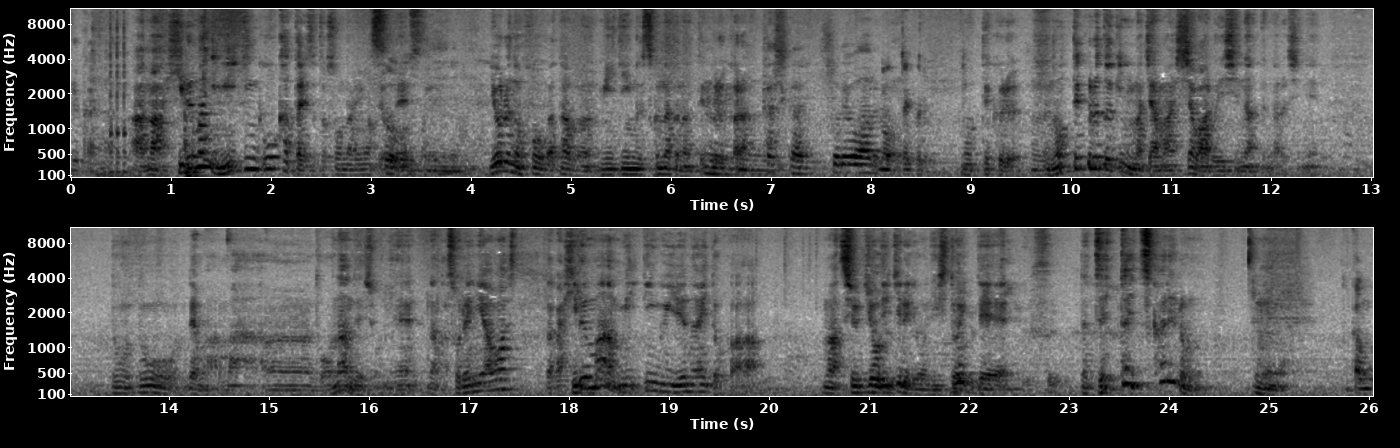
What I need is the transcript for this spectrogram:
あるから、あまあ昼間にミーティング多かったりするとそうなりますよね。そうですね。夜の方が多分ミーティング少なくなってくるから、確かに。それはある乗ってくる乗ってくる、うん。乗ってくる時にまあ邪魔しちゃ悪いしなってなるしね。どうどうでもまあうーんどうなんでしょうね。なんかそれに合わせだから昼間ミーティング入れないとかまあ集中できるようにしといてだ絶対疲れるもん、もうなんかも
